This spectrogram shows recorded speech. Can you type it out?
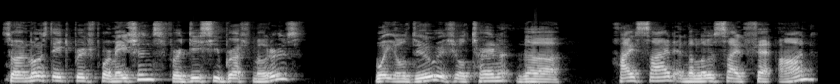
So in most H-bridge formations for DC brush motors, what you'll do is you'll turn the high side and the low side FET on.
